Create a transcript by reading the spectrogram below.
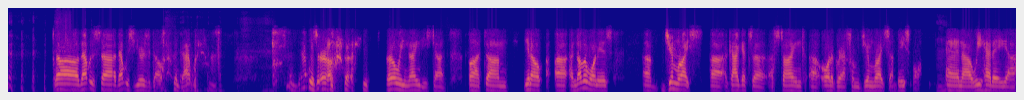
uh, that was uh, that was years ago. that was that was early early '90s, John. But um, you know, uh, another one is uh, Jim Rice. Uh, a guy gets a, a signed uh, autograph from Jim Rice, a baseball, mm-hmm. and uh, we had a uh,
